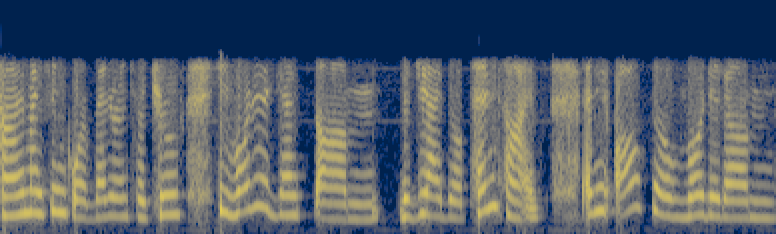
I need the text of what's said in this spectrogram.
Time, I think, or Veterans for Truth, he voted against um, the GI Bill ten times, and he also voted. Um,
